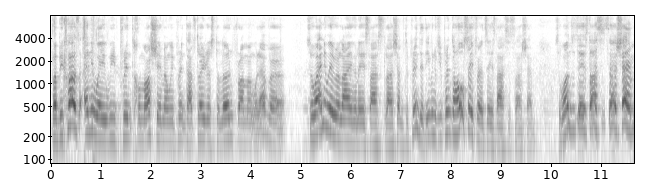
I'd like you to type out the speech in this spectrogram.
But because anyway we print chumashim and we print haftorahs to learn from and whatever, so we're anyway relying on Eis Hashem to print it. Even if you print the whole sefer, it's Eis Hashem. So once it says Lasis Hashem,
